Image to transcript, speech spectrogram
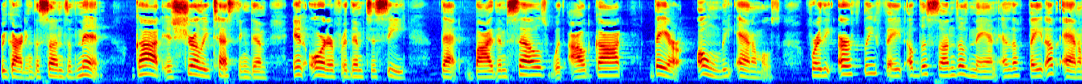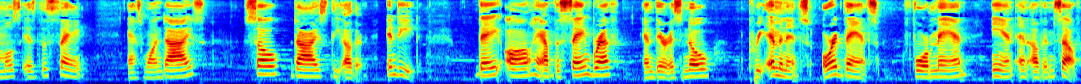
regarding the sons of men, God is surely testing them in order for them to see that by themselves, without God, they are only animals. For the earthly fate of the sons of man and the fate of animals is the same. As one dies, so dies the other. Indeed, they all have the same breath, and there is no preeminence or advance for man in and of himself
